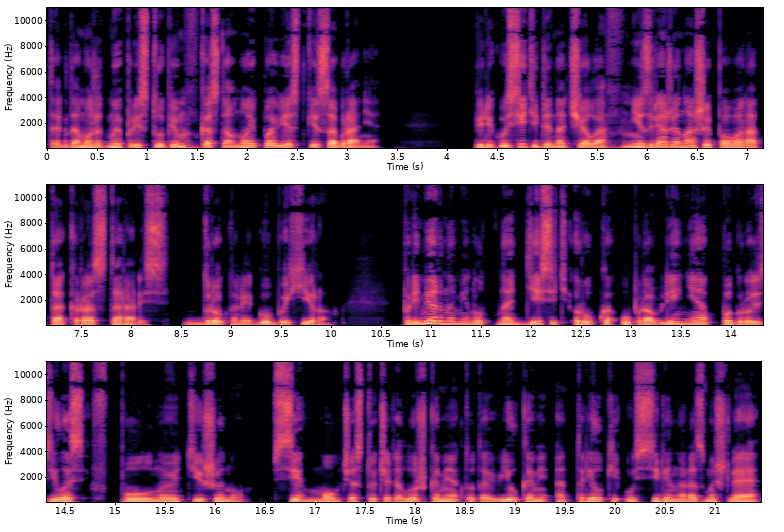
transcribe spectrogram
«Тогда, может, мы приступим к основной повестке собрания?» «Перекусите для начала, не зря же наши повара так расстарались», – дрогнули губы Хиро. Примерно минут на десять рубка управления погрузилась в полную тишину. Все молча стучали ложками, а кто-то вилками от трелки, усиленно размышляя.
